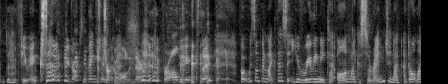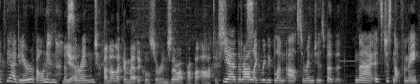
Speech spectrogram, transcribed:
mm-hmm. a few inks, a few drops of ink. Just in chuck them it all in there. for all the inks in. But with something like this, you really need to own like a syringe, and I, I don't like the idea of owning a Yeah. syringe. And not like a medical syringe, there are proper artists. Yeah, there are like really blunt art syringes, but nah, it's just not for me.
